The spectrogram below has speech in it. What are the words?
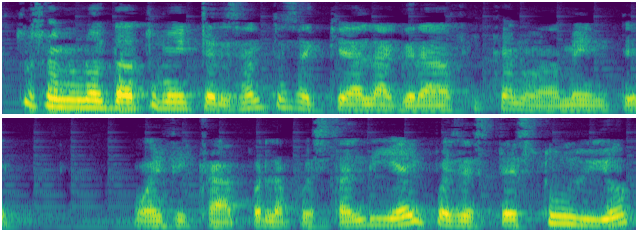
Estos son unos datos muy interesantes. Aquí a la gráfica nuevamente modificada por la puesta al día y pues este estudio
